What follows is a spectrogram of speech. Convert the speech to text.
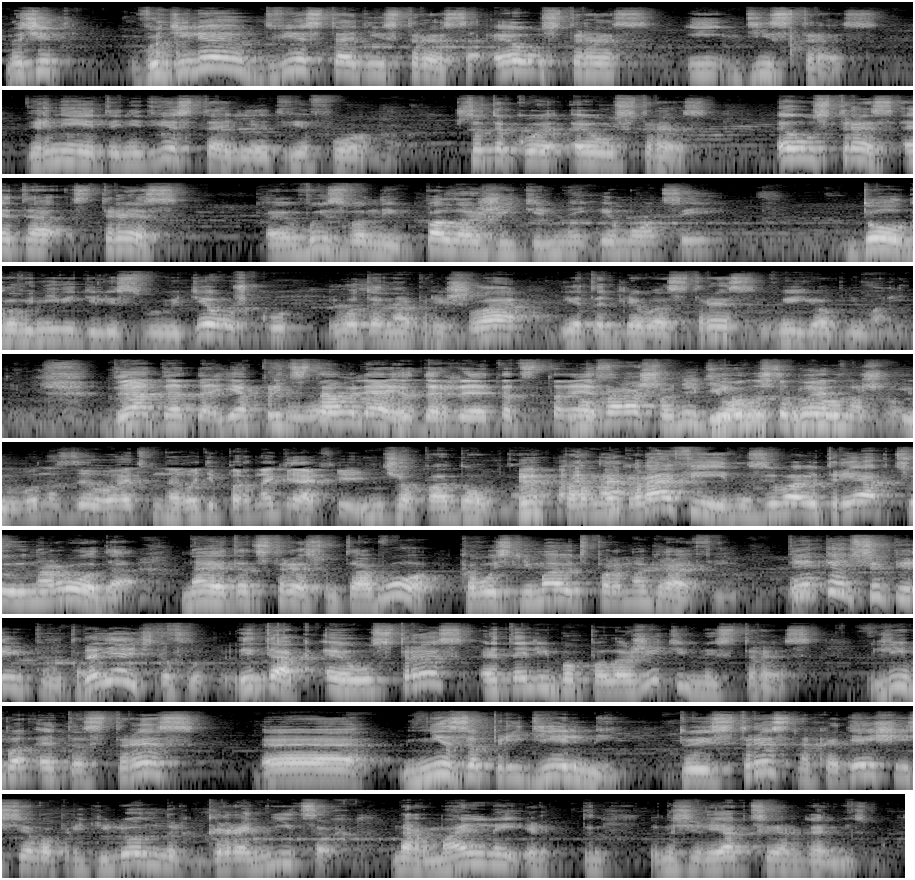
Значит, выделяют две стадии стресса. Эустресс и дистресс. Вернее, это не две стадии, а две формы. Что такое эустресс? Эустресс – это стресс, э, вызванный положительной эмоцией. Долго вы не видели свою девушку, и вот она пришла, и это для вас стресс, вы ее обнимаете. Да, да, да, я представляю даже этот стресс. Ну хорошо, не Его девушку, называют, его называют в народе порнографией. Ничего подобного. Порнографией называют реакцию народа на этот стресс у того, кого снимают в порнографии. Ты опять все перепутал. Да я что путаю. Итак, эустресс – это либо положительный стресс, либо это стресс э, незапредельный, то есть стресс, находящийся в определенных границах нормальной значит, реакции организма.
